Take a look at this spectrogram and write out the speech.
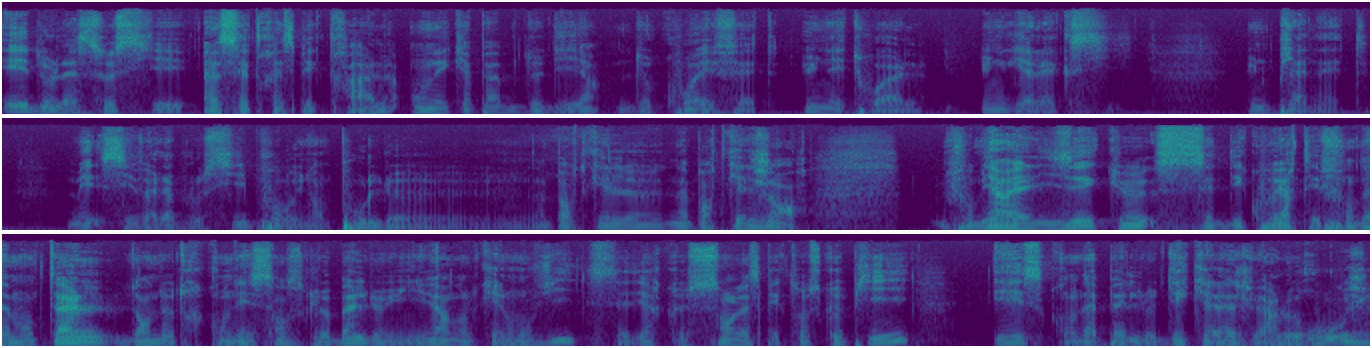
et de l'associer à cette raie spectrale, on est capable de dire de quoi est faite une étoile, une galaxie, une planète. Mais c'est valable aussi pour une ampoule de n'importe quel, quel genre. Il faut bien réaliser que cette découverte est fondamentale dans notre connaissance globale de l'univers dans lequel on vit. C'est-à-dire que sans la spectroscopie et ce qu'on appelle le décalage vers le rouge,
